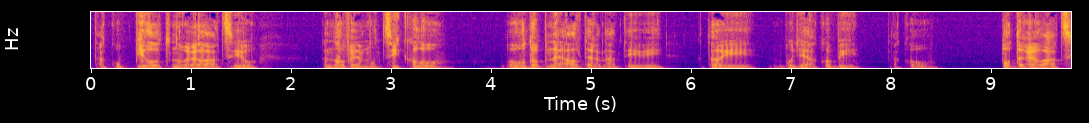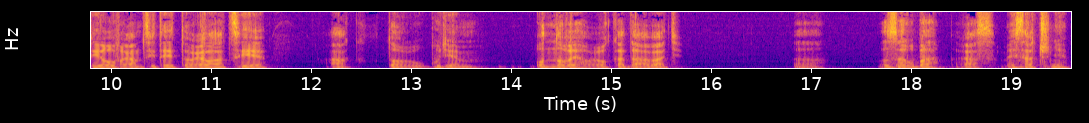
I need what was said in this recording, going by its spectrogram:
takú pilotnú reláciu k novému cyklu hudobné alternatívy, ktorý bude akoby takou podreláciou v rámci tejto relácie a ktorú budem od nového roka dávať uh, zhruba raz mesačne.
